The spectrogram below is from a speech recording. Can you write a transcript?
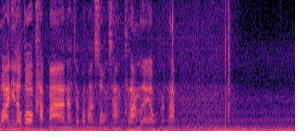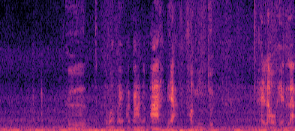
โมเดล Y นี่เราก็ขับมาน่าจะประมาณ 2-3 ครั้งแล้วนะครับ คือจะว่าไปอาการเนี่ยอะเนี่ยเขามีจุดให้เราเห็นละ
